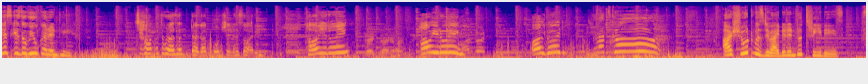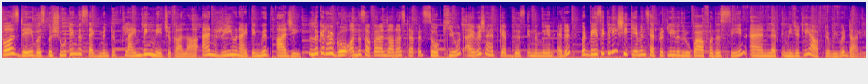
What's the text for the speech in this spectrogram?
This is the view currently. जहाँ पे थोड़ा सा डगा पोर्शन है sorry How are you doing? Good, good, all good. How are you doing? All good? Let's go! Our shoot was divided into three days. First day was for shooting the segment of climbing Mechukala and reuniting with Aji. Look at her go on the Safar Anjana step, it's so cute. I wish I had kept this in the main edit. But basically, she came in separately with Rupa for this scene and left immediately after we were done.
